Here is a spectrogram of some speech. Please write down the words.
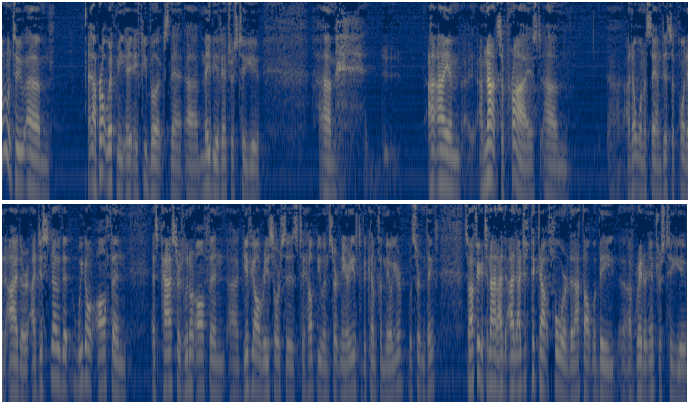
I want to. Um, I brought with me a, a few books that uh, may be of interest to you. Um, I, I, am. I'm not surprised. Um, uh, I don't want to say I'm disappointed either. I just know that we don't often, as pastors, we don't often uh, give y'all resources to help you in certain areas to become familiar with certain things. So I figured tonight I, I, I just picked out four that I thought would be of greater interest to you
